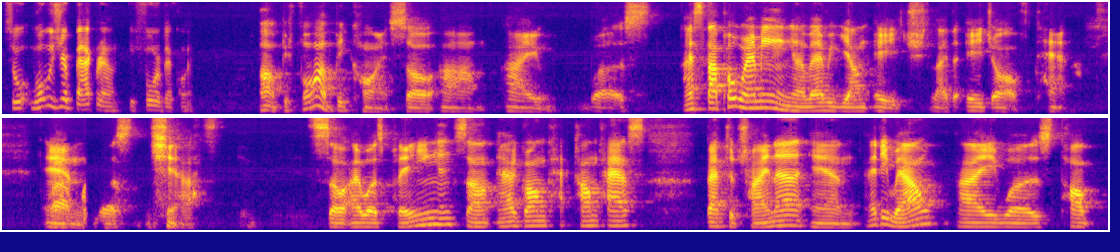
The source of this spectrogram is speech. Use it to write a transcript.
So what was your background before Bitcoin? Oh, before Bitcoin. So um, I was I started programming in a very young age, like the age of 10. And wow. was yeah, so I was playing some airgun contests back to China, and I did well. I was top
